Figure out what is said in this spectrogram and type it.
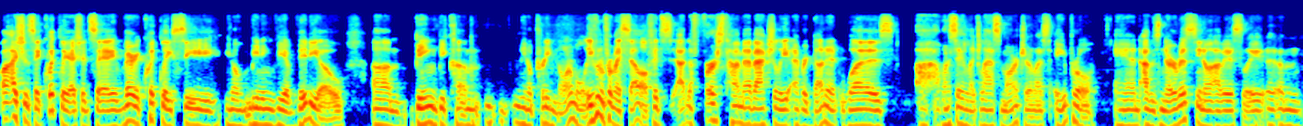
well i should say quickly i should say very quickly see you know meaning via video um, being become you know pretty normal even for myself. It's uh, the first time i've actually ever done it was uh, I want to say like last March or last April. And I was nervous, you know, obviously, um,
